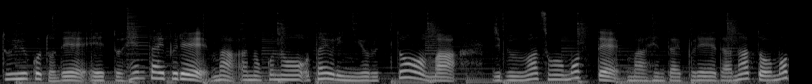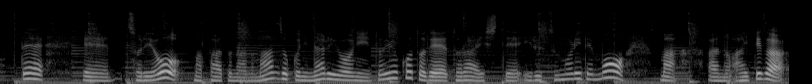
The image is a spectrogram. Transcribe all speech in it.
ということで、えーと、変態プレイ、まあ、あのこのお便りによると、まあ、自分はそう思って、まあ、変態プレイだなと思って、えー、それを、まあ、パートナーの満足になるようにということでトライしているつもりでも、まあ、あの相手が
